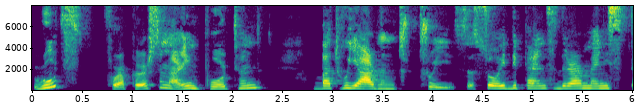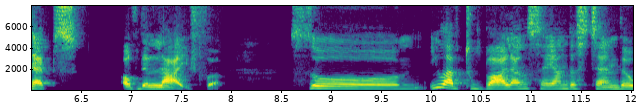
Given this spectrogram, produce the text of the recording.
roots for a person are important, but we aren't trees. So it depends. There are many steps of the life. So um, you have to balance. I understand uh,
